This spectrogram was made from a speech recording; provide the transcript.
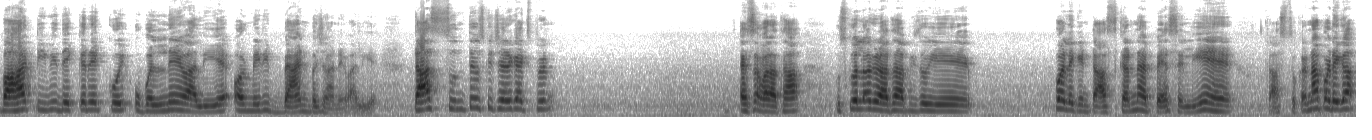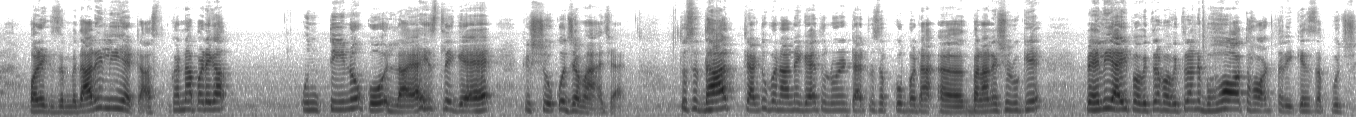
बाहर टीवी देखकर एक कोई उबलने वाली है और मेरी बैंड बजाने वाली है। टास्क सुनते, उसके चेहरे का एक्सपीरियंस ऐसा वाला था। उसको लग रहा था, अभी तो ये पर लेकिन टास्क करना है, पैसे लिए हैं, टास्क तो करना पड़ेगा। और एक ज़िम्मेदारी ली है, टास्क तो करना पड़ेगा। उन तीनों को लाया इसलिए गया है कि शो को जमाया जाए। तो सिद्धार्थ टैटू बनाने गए तो उन्होंने टैटू सबको बना बनाने शुरू किए। पहली आई पवित्रा। पवित्रा ने बहुत हॉट तरीके से सब कुछ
